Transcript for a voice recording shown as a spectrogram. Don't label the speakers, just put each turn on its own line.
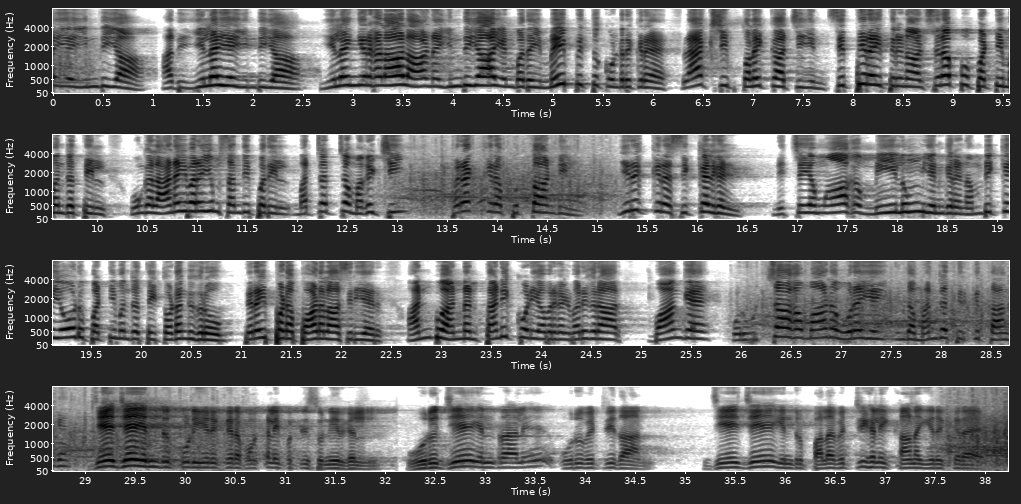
நாளைய இந்தியா அது இளைய இந்தியா. இளைஞர்களால் ஆன இந்தியா என்பதை மெய்ப்பித்துக் கொண்டிருக்கிற பிளாக்ஷிப் தொலைக்காட்சியின் சித்திரை திருநாள் சிறப்பு பட்டிமன்றத்தில் உங்கள் அனைவரையும் சந்திப்பதில் மற்றற்ற மகிழ்ச்சி பிறக்கிற புத்தாண்டில் இருக்கிற சிக்கல்கள் நிச்சயமாக மீளும் என்கிற நம்பிக்கையோடு பட்டிமன்றத்தை தொடங்குகிறோம். திரைப்பட பாடலாசிரியர் அன்பு அண்ணன் தனிக்கொடி அவர்கள் வருகிறார். வாங்க ஒரு உற்சாகமான உரையை இந்த மன்றத்திற்கு தாங்க.
ஜே ஜே என்று கூடியிருக்கிற மக்களை பற்றி சொன்னீர்கள். ஒரு ஜே என்றாலே ஒரு வெற்றிதான். ஜே ஜே என்று பல வெற்றிகளை காண இருக்கிற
